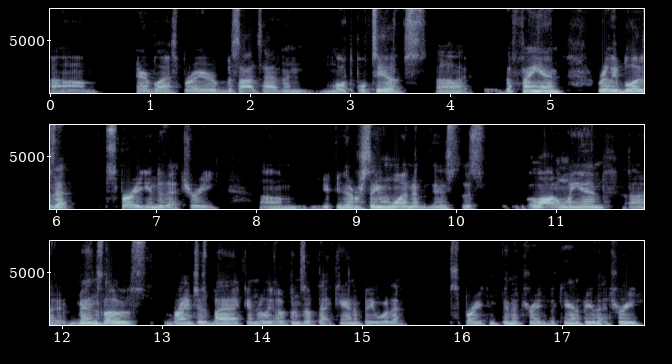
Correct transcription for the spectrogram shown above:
Um, air blast sprayer, besides having multiple tips, uh, the fan really blows that spray into that tree. Um, if you've never seen one, it's, it's a lot of wind, uh, it bends those branches back and really opens up that canopy where that spray can penetrate the canopy of that tree.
